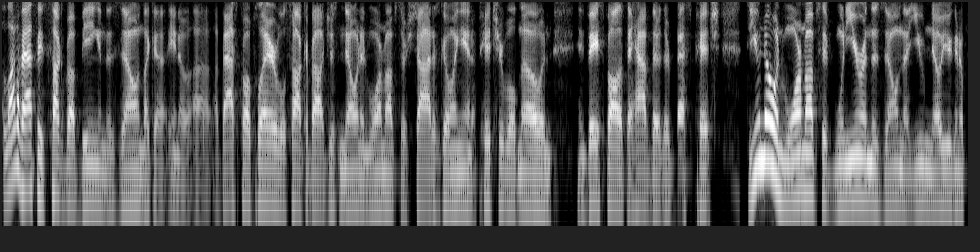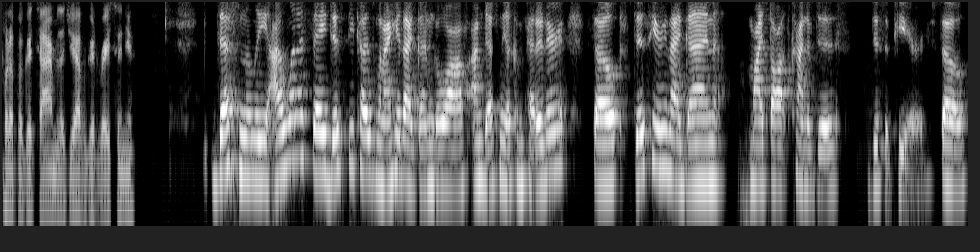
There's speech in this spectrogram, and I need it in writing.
a lot of athletes talk about being in the zone like a you know a, a, basketball player will talk about just knowing in warm-ups their shot is going in a pitcher will know and in baseball that they have their, their best pitch do you know in warm-ups if when you're in the zone that you know you're going to put up a good time or that you have a good race in you Definitely. I want to say just because when I hear that gun go off, I'm definitely a competitor. So just hearing that gun, my thoughts kind of just disappear. So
